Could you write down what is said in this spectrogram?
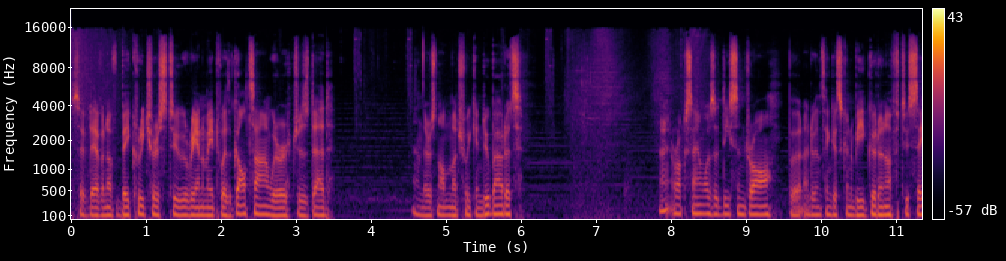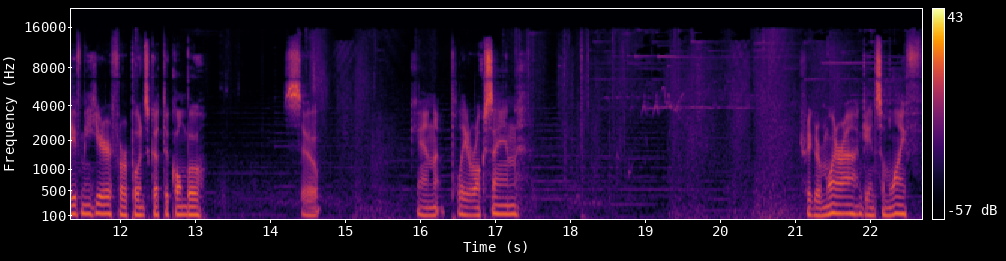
So if they have enough big creatures to reanimate with Ghalta, we're just dead. And there's not much we can do about it. Right, Roxanne was a decent draw, but I don't think it's going to be good enough to save me here for opponent's got the combo. So, can play Roxanne. Trigger Muerra, gain some life.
